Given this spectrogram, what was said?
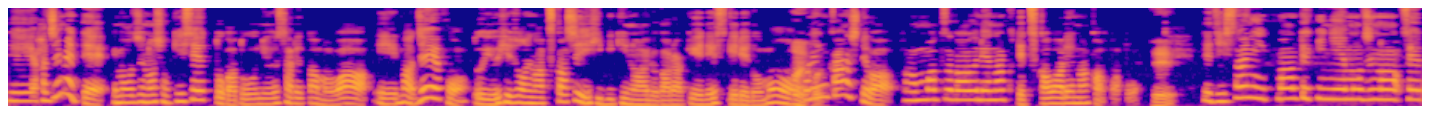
で、初めて絵文字の初期セットが導入されたのは、えーまあ J フォンという非常に懐かしい響きのあるガラケーですけれども、はいはいこれに関しては端末が売れなくて使われなかったと。ええで、実際に一般的に絵文字のセッ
